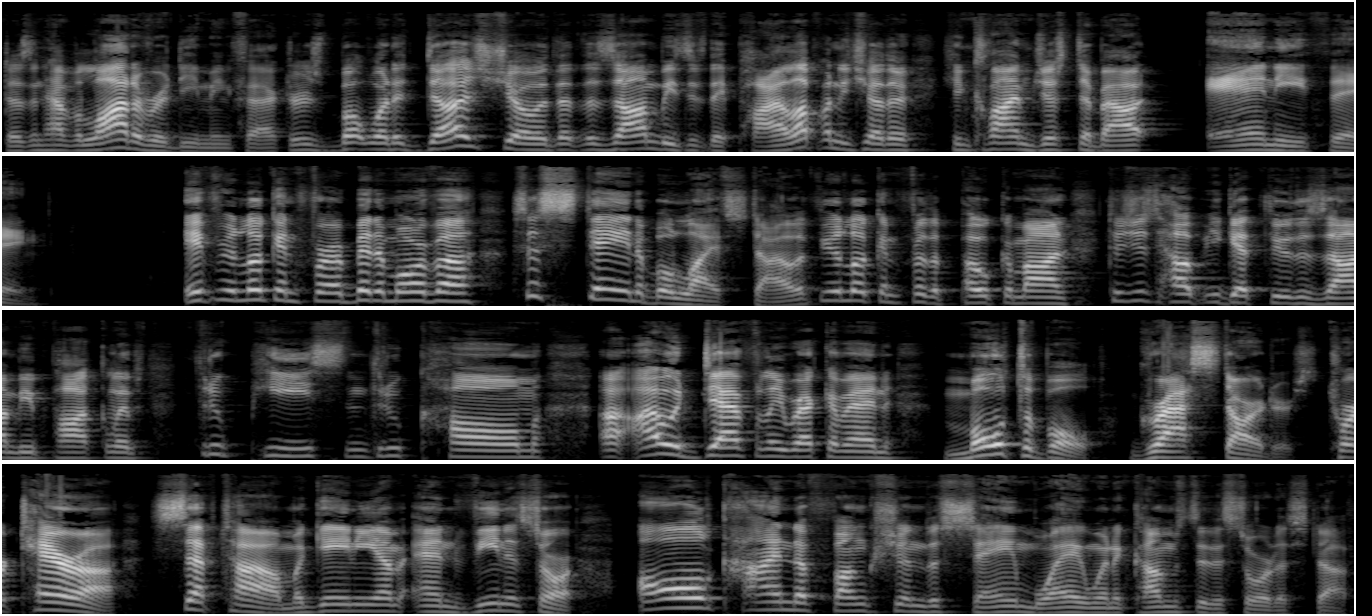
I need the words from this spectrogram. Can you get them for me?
doesn't have a lot of redeeming factors, but what it does show is that the zombies, if they pile up on each other, can climb just about anything. If you're looking for a bit of more of a sustainable lifestyle, if you're looking for the Pokemon to just help you get through the zombie apocalypse through peace and through calm, uh, I would definitely recommend multiple grass starters. Torterra, Sceptile, Meganium, and Venusaur all kind of function the same way when it comes to this sort of stuff.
